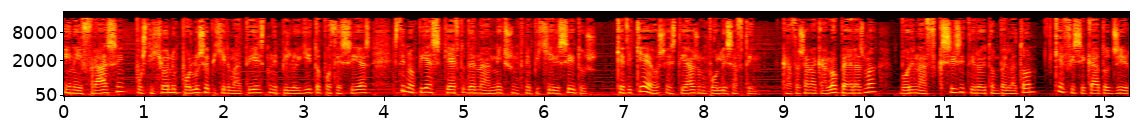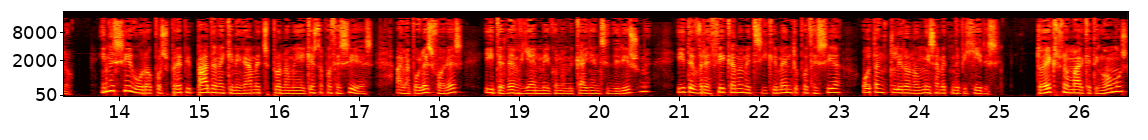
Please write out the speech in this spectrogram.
Είναι η φράση που στοιχιώνει πολλούς επιχειρηματίες στην επιλογή τοποθεσίας στην οποία σκέφτονται να ανοίξουν την επιχείρησή τους. Και δικαίως εστιάζουν πολύ σε αυτήν καθώς ένα καλό πέρασμα μπορεί να αυξήσει τη ροή των πελατών και φυσικά το τζίρο. Είναι σίγουρο πως πρέπει πάντα να κυνηγάμε τις προνομιακές τοποθεσίες, αλλά πολλές φορές είτε δεν βγαίνουμε οικονομικά για να τις συντηρήσουμε, είτε βρεθήκαμε με τη συγκεκριμένη τοποθεσία όταν κληρονομήσαμε την επιχείρηση. Το έξυπνο marketing όμως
